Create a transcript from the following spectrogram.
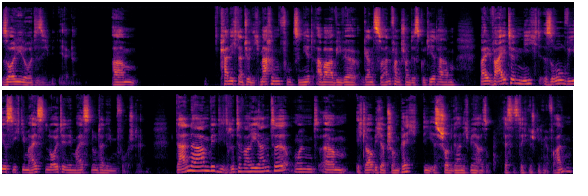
Sollen die Leute sich mit ärgern. Ähm, kann ich natürlich machen, funktioniert aber, wie wir ganz zu Anfang schon diskutiert haben, bei weitem nicht so, wie es sich die meisten Leute in den meisten Unternehmen vorstellen. Dann haben wir die dritte Variante und ähm, ich glaube, ich habe schon Pech. Die ist schon gar nicht mehr, also essenstechnisch nicht mehr vorhanden.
